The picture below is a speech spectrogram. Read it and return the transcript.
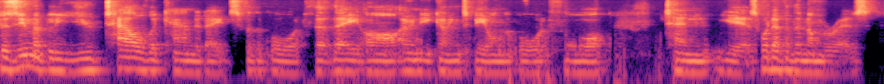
Presumably, you tell the candidates for the board that they are only going to be on the board for 10 years, whatever the number is.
